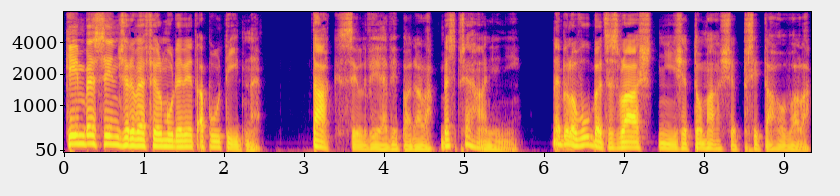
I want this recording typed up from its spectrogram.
Kim Basinger ve filmu Devět a půl týdne. Tak Sylvie vypadala, bez přehánění. Nebylo vůbec zvláštní, že Tomáše přitahovala.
